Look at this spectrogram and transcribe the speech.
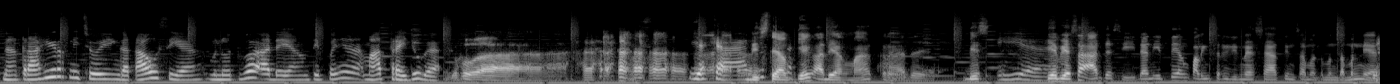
nah terakhir nih cuy nggak tahu sih ya menurut gue ada yang tipenya matre juga Wah, Iya kan Di setiap geng ada yang matre. ada ya. Bis, iya ya biasa ada sih dan itu yang paling sering dinasehatin sama temen-temennya.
